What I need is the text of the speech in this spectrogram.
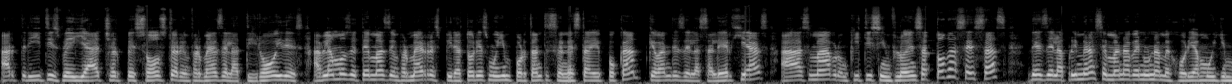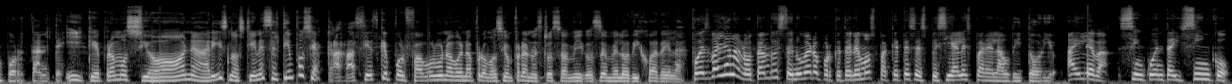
artritis, VIH, herpes zóster, enfermedades de la tiroides. Hablamos de temas de enfermedades respiratorias muy importantes en esta época, que van desde las alergias, asma, bronquitis, influenza, todas esas desde la primera semana ven una mejoría muy importante. Y qué promoción, Aris, nos tienes el tiempo se acaba, así es que por favor una buena promoción para nuestros amigos, se me lo dijo Adela. Pues vayan anotando este número porque tenemos paquetes especiales para el auditorio. Ahí le va, 55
